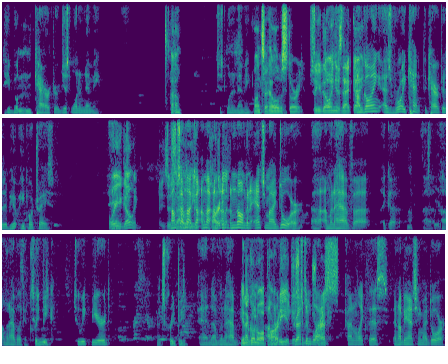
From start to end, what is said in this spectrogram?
He booked Mhm. character, just won an Emmy. Oh, Just won an Emmy. well, it's a hell of a story. So you're going as that guy? I'm going as Roy Kent, the character that he, portrays. Where are you going? Is this I'm, sorry, I'm not. Go- I'm not. I'm, I'm, no, I'm going to answer my door. Uh, I'm going to have uh, like a. Oh, Uh. I'm going to have like a two week, two week beard, That's creepy. and I'm going to have. You're not going to a gonna party? You're just dressed in black, dress? kind of like this, and I'll be answering my door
